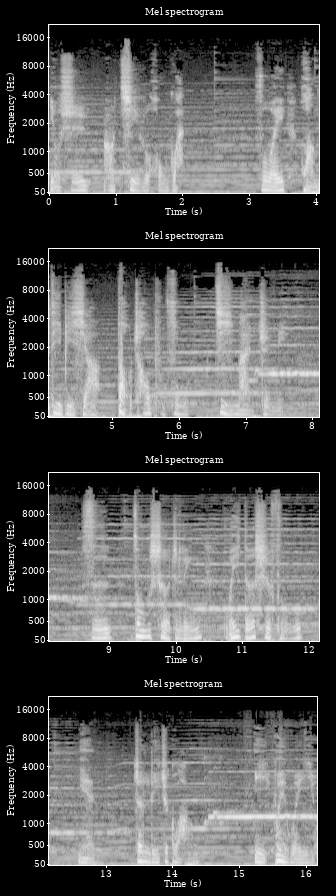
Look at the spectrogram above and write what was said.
有时而气如宏观。夫为皇帝陛下，道超普覆，祭慢之命，思宗社之灵。唯德是福，念真理之广，以未为有。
